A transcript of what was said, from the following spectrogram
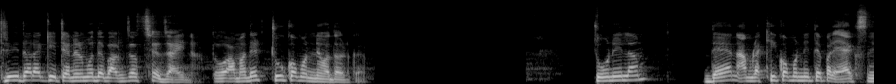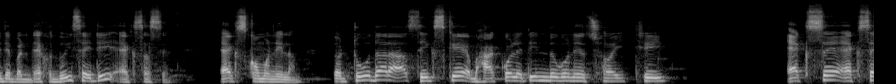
থ্রি দ্বারা কি টেনের মধ্যে ভাগ যাচ্ছে? যায় না। তো আমাদের টু কমন নেওয়া দরকার। টু নিলাম। দেন আমরা কি কমন নিতে পারি? এক্স নিতে পারি। দেখো দুই সাইডেই এক্স আছে। এক্স কমন নিলাম। তো টু দ্বারা সিক্স কে ভাগ করলে তিন দুগুণে ছয় থ্রি এক্সে এক্সে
